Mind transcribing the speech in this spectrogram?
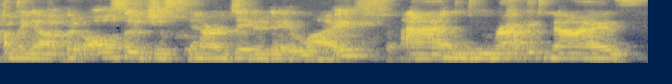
coming up, but also just in our day to day life and recognize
